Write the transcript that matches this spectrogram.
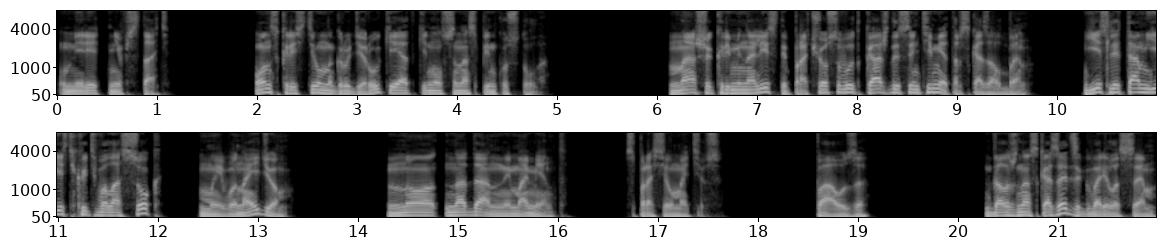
«Умереть не встать». Он скрестил на груди руки и откинулся на спинку стула. «Наши криминалисты прочесывают каждый сантиметр», — сказал Бен. «Если там есть хоть волосок, мы его найдем». «Но на данный момент», — спросил Мэтьюс. Пауза. «Должна сказать», — заговорила Сэм,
